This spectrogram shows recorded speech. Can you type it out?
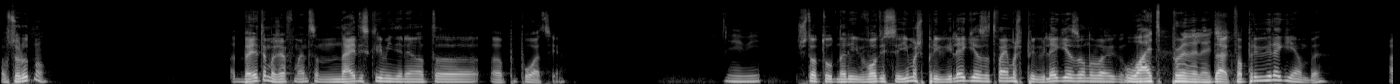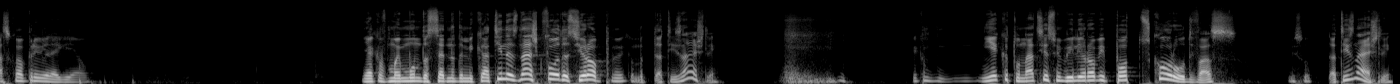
абсолютно. Белите мъже в момента са най-дискриминираната а, популация. Еми. Защото, нали, води се, имаш привилегия, затова имаш привилегия за това. White privilege. Да, каква привилегия имам, бе? Аз каква привилегия имам? Някакъв маймун да седне да ми каже, ти не знаеш какво е да си роб. Викам, а ти знаеш ли? Викам, ние като нация сме били роби по-скоро от вас. Мисля, а ти знаеш ли?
